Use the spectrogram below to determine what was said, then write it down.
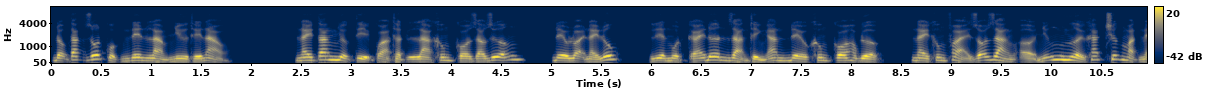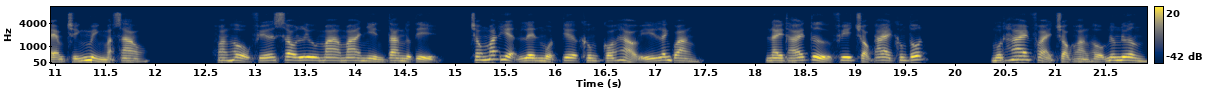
động tác rốt cuộc nên làm như thế nào? Này tăng nhược tỷ quả thật là không có giáo dưỡng, đều loại này lúc, liền một cái đơn giản thỉnh ăn đều không có học được, này không phải rõ ràng ở những người khác trước mặt ném chính mình mặt sao. Hoàng hậu phía sau lưu ma ma nhìn tăng nhược tỷ, trong mắt hiện lên một tia không có hảo ý lãnh quang. Này thái tử phi chọc ai không tốt. Một hai phải chọc hoàng hậu nương nương.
